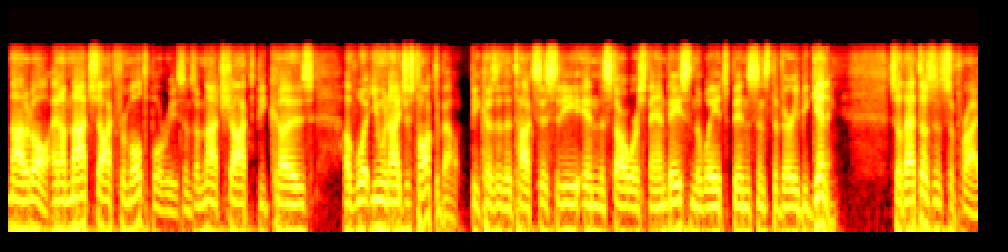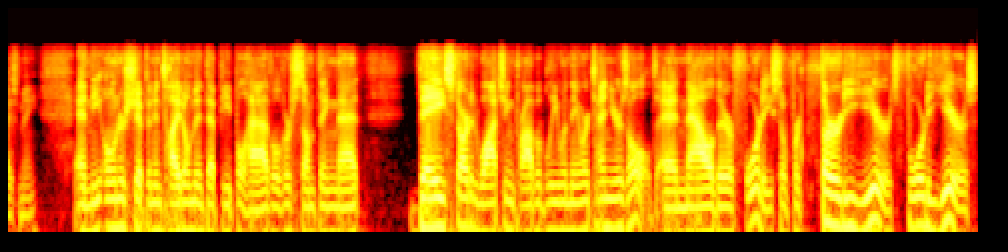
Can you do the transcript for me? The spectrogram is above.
not at all. And I'm not shocked for multiple reasons. I'm not shocked because of what you and I just talked about, because of the toxicity in the Star Wars fan base and the way it's been since the very beginning. So that doesn't surprise me. And the ownership and entitlement that people have over something that they started watching probably when they were 10 years old and now they're 40. So for 30 years, 40 years,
